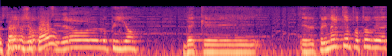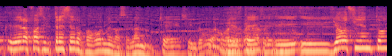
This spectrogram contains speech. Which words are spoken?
está el Bueno, yo resultado considero, Lupillo, de que el primer tiempo tuve que era fácil 3-0 a favor Nueva Zelanda. sí sin duda Este, y, y yo siento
